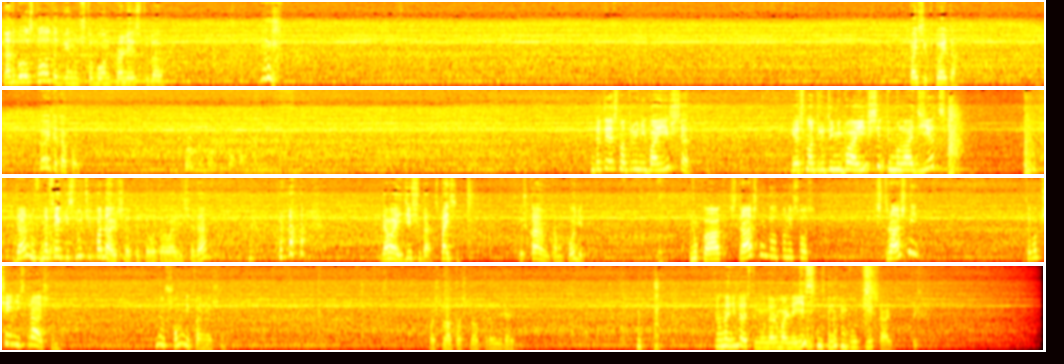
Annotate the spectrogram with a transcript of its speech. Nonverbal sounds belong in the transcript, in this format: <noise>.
Надо было стол отодвинуть, чтобы он пролез туда. Пасик, кто это? Кто это такой? Ноги, по-моему. Да ты, я смотрю, не боишься? Я смотрю, ты не боишься, ты молодец. Да, ну на всякий случай подальше от этого товарища, да? <laughs> Давай, иди сюда, спайси. Пускай он там ходит. Ну как, страшный был пылесос? Страшный? Да вообще не страшный. Ну, шумный, конечно. Пошла, пошла проверять. Она не даст ему нормально есть, <laughs> она будет мешать.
